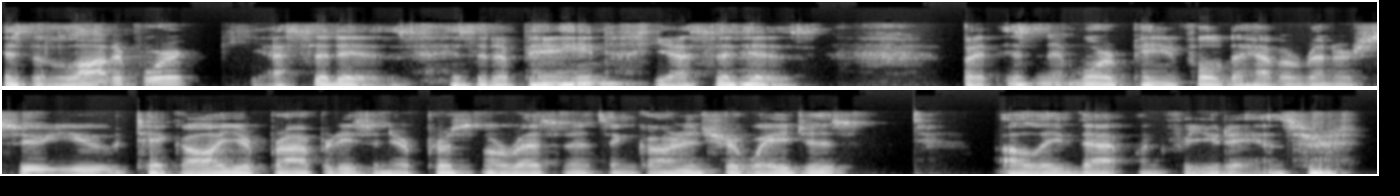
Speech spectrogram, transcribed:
Is it a lot of work? Yes, it is. Is it a pain? Yes, it is. But isn't it more painful to have a renter sue you, take all your properties in your personal residence, and garnish your wages? I'll leave that one for you to answer.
